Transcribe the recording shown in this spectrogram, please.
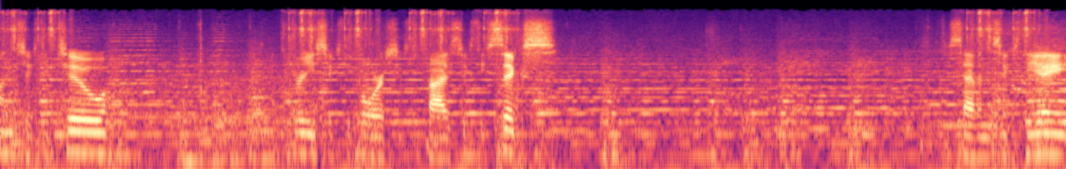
61, 62. 63, 64, 65, 66. 67, 68,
